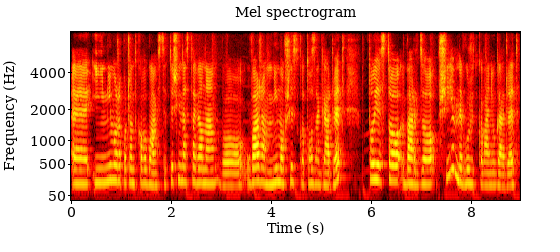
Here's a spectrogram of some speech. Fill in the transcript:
E, I mimo, że początkowo byłam sceptycznie nastawiona, bo uważam mimo wszystko to za gadżet, to jest to bardzo przyjemny w użytkowaniu gadżet.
